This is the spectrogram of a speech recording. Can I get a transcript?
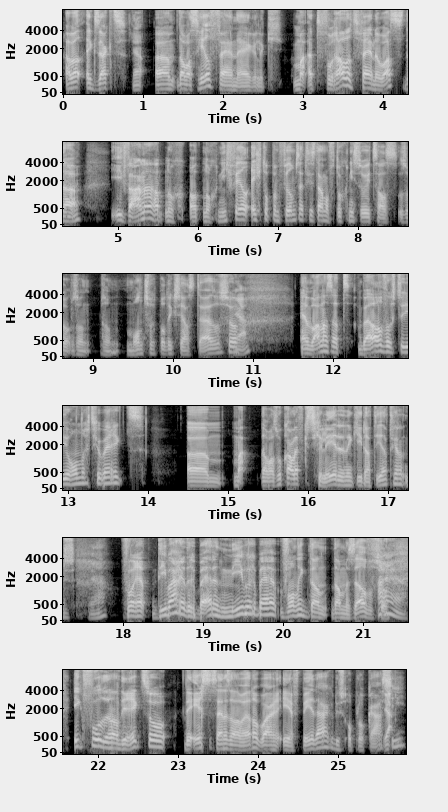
Ah, wel, exact. Ja. Ehm, dat was heel fijn eigenlijk. Maar het, vooral het fijne was dat Ja. Ivana had nog, had nog niet veel echt op een filmset gestaan, of toch niet zoiets als zo- zo'n zo'n monsterproductie als thuis of zo. ja. En Wannes had wel voor Studio 100 gewerkt, Ehm, maar dat was ook al even geleden, denk ik, dat die had gedaan. Dus Ja. voor hem, die waren er beide nieuwer bij, vond ik, dan, dan mezelf of zo. Ah, ja. Ik voelde dan direct zo... De eerste scènes dat we hadden waren EFP-dagen, dus op locatie.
